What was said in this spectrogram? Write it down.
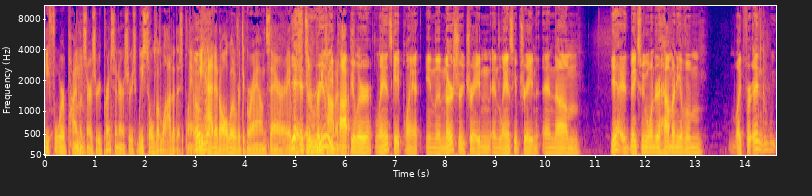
before Pinelands Nursery, Princeton Nurseries. We sold a lot of this plant. Oh, we yeah. had it all over the grounds there. It Yeah, was, it's it a really common for us. popular landscape plant in the nursery trade and, and landscape trade, and um, yeah, it makes me wonder how many of them, like for, and we,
